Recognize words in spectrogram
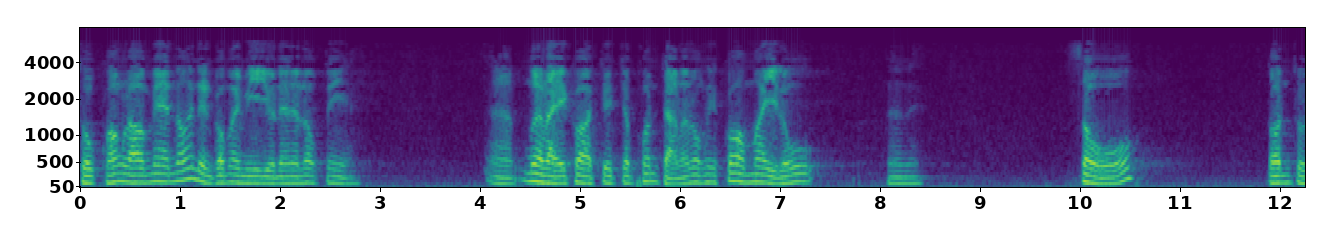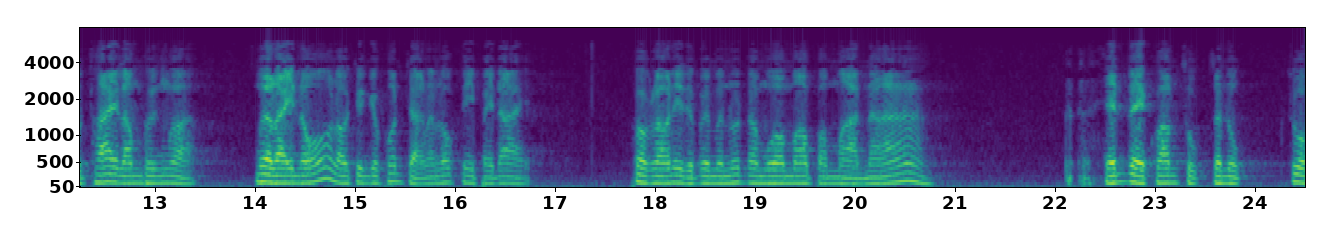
สุขของเราแม่น้อยหนึ่งก็ไม่มีอยู่ในนรกนี่ เมื่อไหร่ก็จะจะพ้นจากนรกนี้ก็ไม่รู้โสตนสุดท้ายลำพึงว่า เมื่อไรโนเราจึงจะพ้นจากนรกนี้ไปได้ พวกเรานี่จะเป็นมนุษย์มัวมาประมาทนะ เห็นแต่ความสุขสนุกชั่ว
